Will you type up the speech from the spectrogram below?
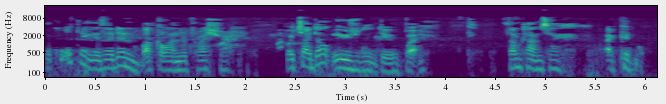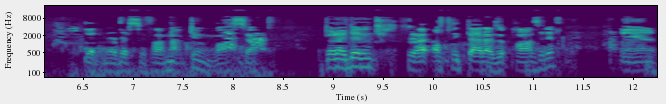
The cool thing is I didn't buckle under pressure, which I don't usually do, but sometimes I I could get nervous if I'm not doing well. So, but I didn't. So I'll take that as a positive. And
